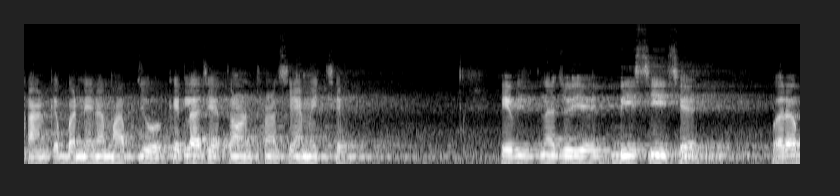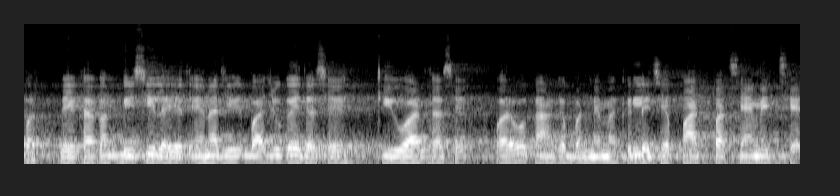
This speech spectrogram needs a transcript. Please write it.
કારણ કે બંનેના માપ જુઓ. કેટલા છે? ત્રણ ત્રણ સેમી છે. એવી રીતના જોઈએ. બીસી છે. બરાબર? રેખાખંડ બીસી લઈએ તો એના જેવી બાજુ કઈ થશે ક્યુઆર થશે. બરાબર? કારણ કે બંનેમાં કેટલી છે, પાંચ પાંચ સેમ જ છે.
